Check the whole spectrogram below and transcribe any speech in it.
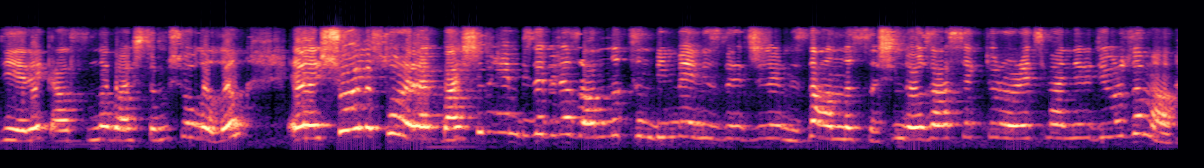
diyerek aslında başlamış olalım. E, şöyle sorarak başlayayım hem bize biraz anlatın, bilmeyen izleyicilerimiz de anlasın. Şimdi özel sektör öğretmenleri diyoruz ama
